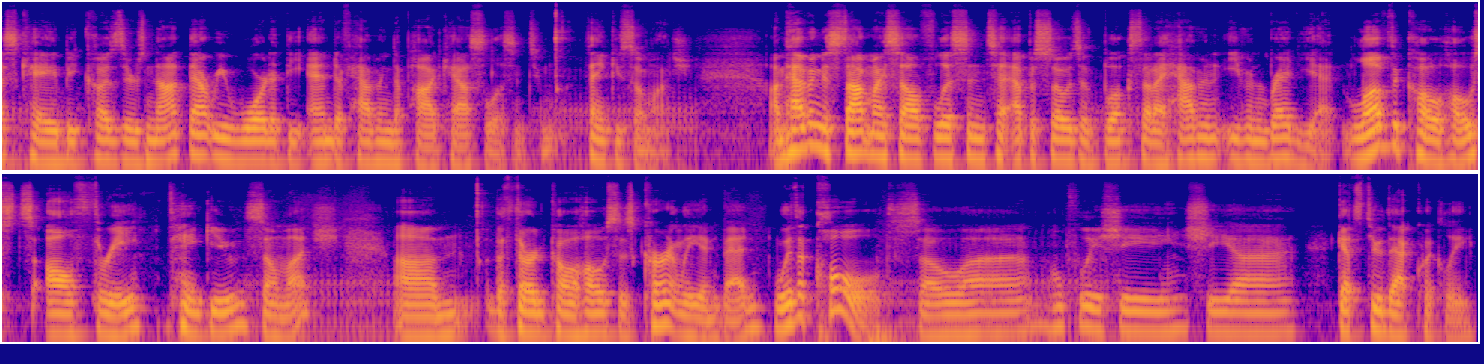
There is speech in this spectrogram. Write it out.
SK because there's not that reward at the end of having the podcast to listen to. Thank you so much. I'm having to stop myself listen to episodes of books that I haven't even read yet. Love the co-hosts, all three. Thank you so much. Um, the third co-host is currently in bed with a cold, so uh, hopefully she she uh, gets through that quickly.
